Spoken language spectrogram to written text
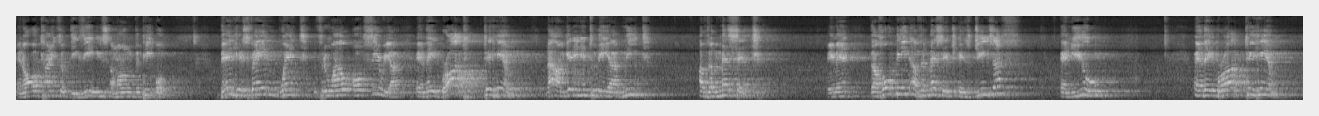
and all kinds of disease among the people. Then his fame went throughout all Syria, and they brought to him. Now I'm getting into the uh, meat of the message. Amen. The whole meat of the message is Jesus and you. And they brought to him,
